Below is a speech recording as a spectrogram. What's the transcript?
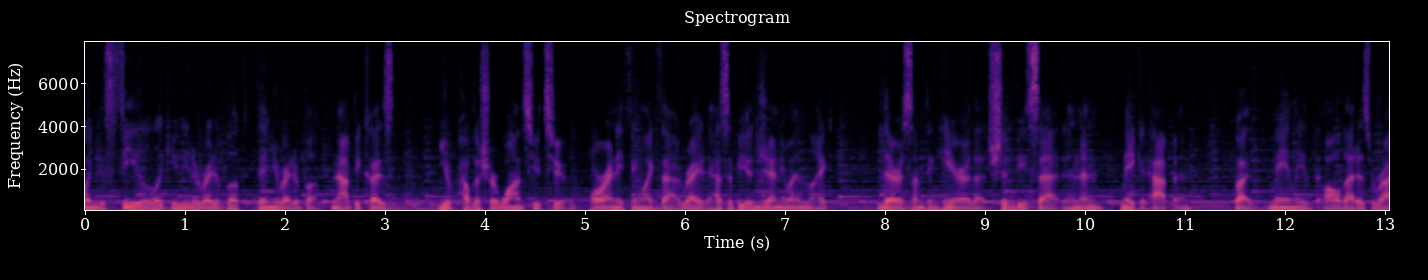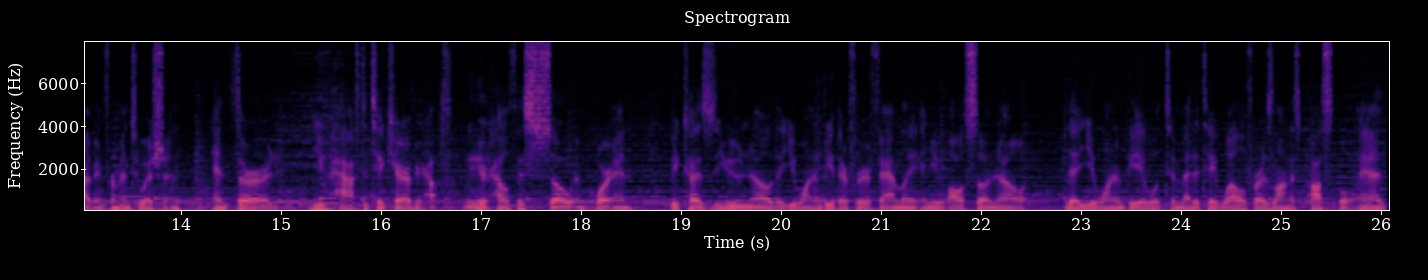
When you feel like you need to write a book, then you write a book, not because your publisher wants you to or anything like that, right? It has to be a genuine, like, there is something here that should be set and then make it happen. But mainly, all that is arriving from intuition. And third, you have to take care of your health. Mm. Your health is so important because you know that you want to be there for your family, and you also know that you want to be able to meditate well for as long as possible. And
